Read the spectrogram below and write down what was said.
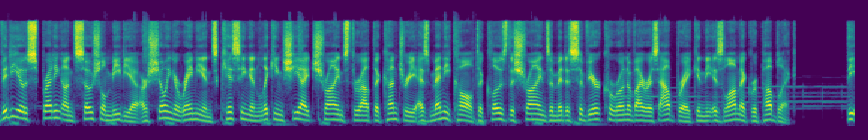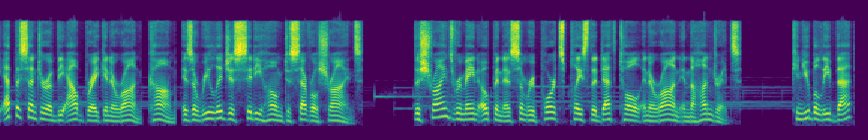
Videos spreading on social media are showing Iranians kissing and licking Shiite shrines throughout the country as many call to close the shrines amid a severe coronavirus outbreak in the Islamic Republic. The epicenter of the outbreak in Iran, Qom, is a religious city home to several shrines. The shrines remain open as some reports place the death toll in Iran in the hundreds. Can you believe that?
